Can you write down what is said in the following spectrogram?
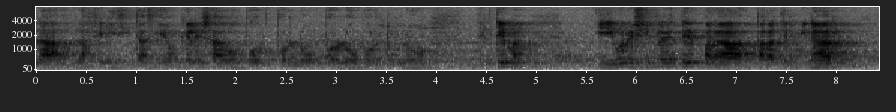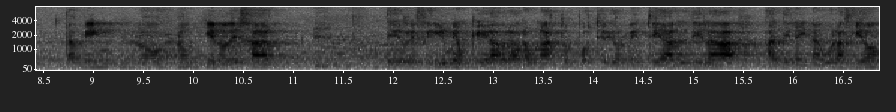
la, felicitación que les hago por, lo, oportuno del tema. Y bueno, y simplemente para, terminar, también no, quiero dejar de referirme, aunque habrá ahora un acto posteriormente al de la, de la inauguración,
